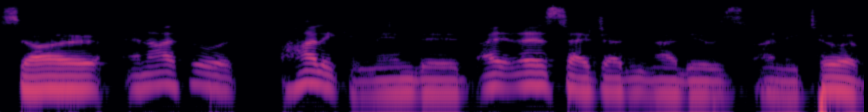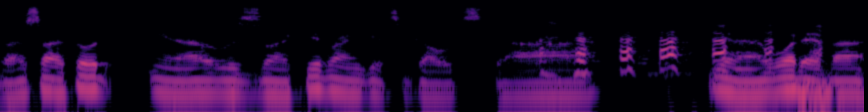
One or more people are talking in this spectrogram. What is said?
So, and I thought highly commended. I, at that stage, I didn't know there was only two of us. I thought, you know, it was like everyone gets a gold star, you know, whatever.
